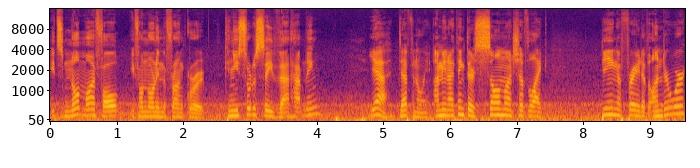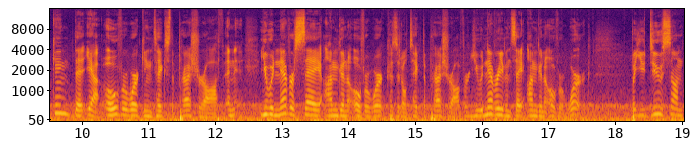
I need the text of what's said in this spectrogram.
it's not my fault if I'm not in the front group. Can you sort of see that happening? Yeah, definitely. I mean, I think there's so much of like being afraid of underworking that yeah overworking takes the pressure off. And you would never say i'm going to overwork because it'll take the pressure off or you would never even say i'm going to overwork. But you do some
